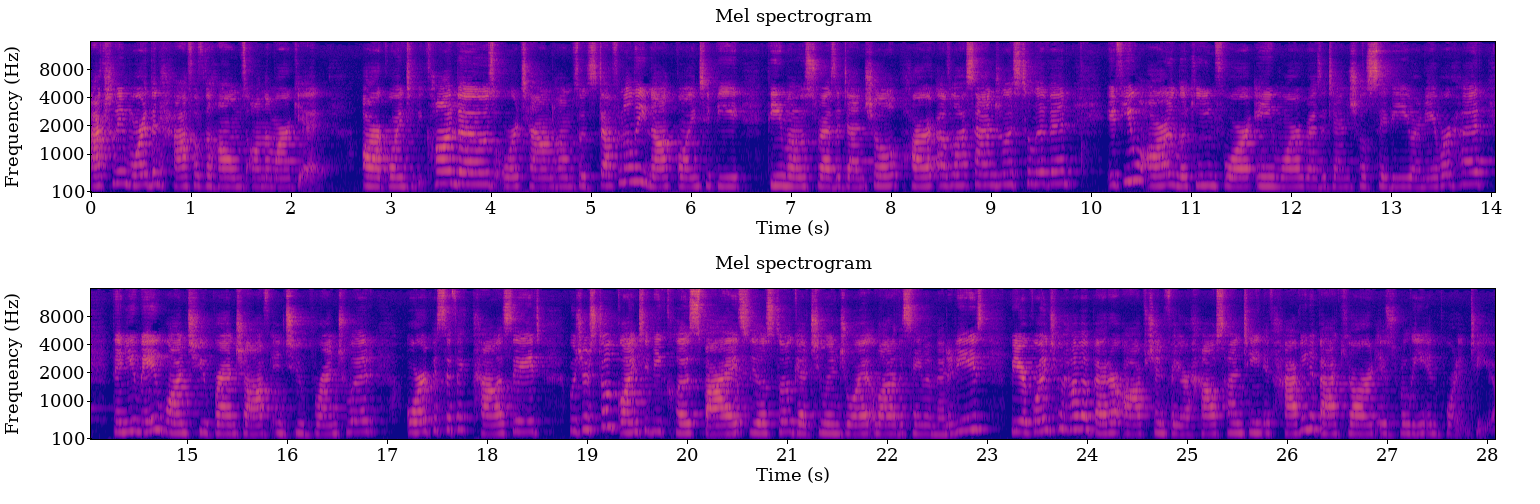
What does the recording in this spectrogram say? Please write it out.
Actually, more than half of the homes on the market are going to be condos or townhomes. So it's definitely not going to be the most residential part of Los Angeles to live in. If you are looking for a more residential city or neighborhood, then you may want to branch off into Brentwood or Pacific Palisades, which are still going to be close by, so you'll still get to enjoy a lot of the same amenities, but you're going to have a better option for your house hunting if having a backyard is really important to you.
